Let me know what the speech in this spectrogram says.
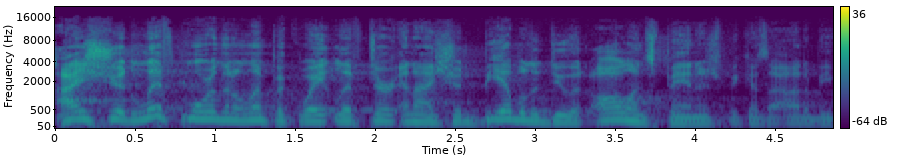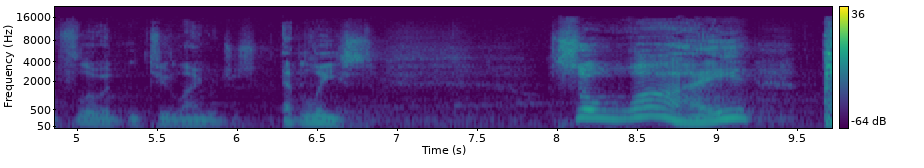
I should lift more than Olympic weightlifter, and I should be able to do it all in Spanish because I ought to be fluent in two languages, at least. So why,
